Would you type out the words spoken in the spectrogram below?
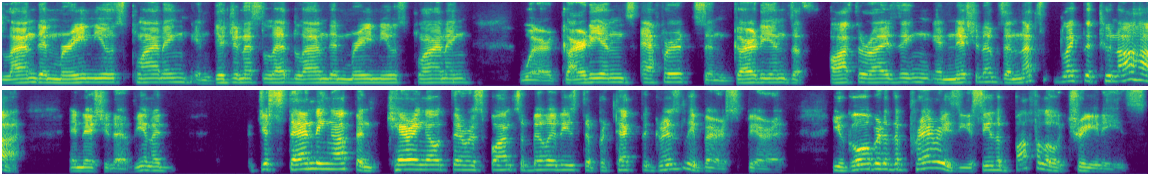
land and marine use planning, indigenous led land and marine use planning, where guardians efforts and guardians of authorizing initiatives and that's like the Ktunaxa initiative you know just standing up and carrying out their responsibilities to protect the grizzly bear spirit. You go over to the prairies you see the buffalo treaties.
